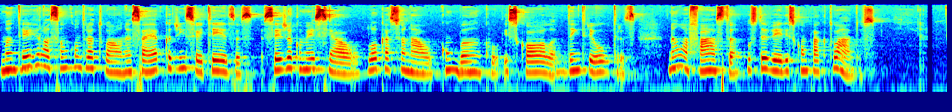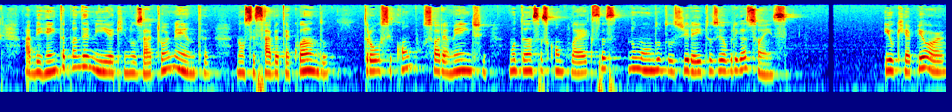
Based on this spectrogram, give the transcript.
Manter relação contratual nessa época de incertezas, seja comercial, locacional, com banco, escola, dentre outras, não afasta os deveres compactuados. A birrenta pandemia que nos atormenta, não se sabe até quando, trouxe compulsoriamente mudanças complexas no mundo dos direitos e obrigações. E o que é pior,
